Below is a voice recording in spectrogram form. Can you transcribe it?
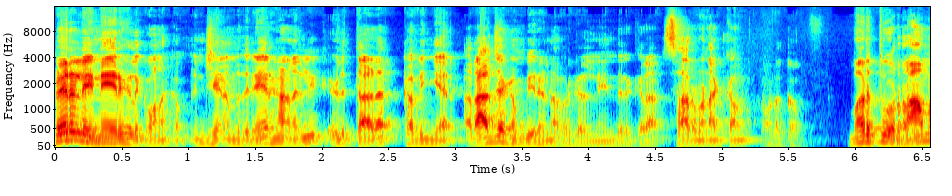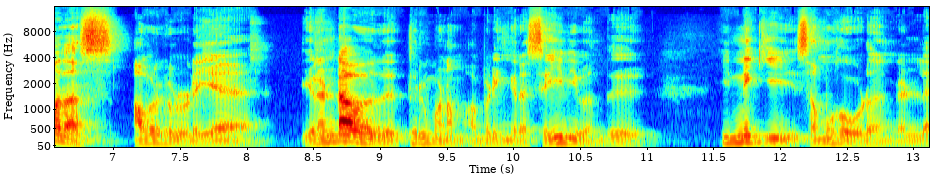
பேரலை நேயர்களுக்கு வணக்கம். இன்றைய நமது நேர்காணலில் எழுத்தாளர் கவிஞர் ராஜகம்பீரன் அவர்கள் இணைந்திருக்கிறார். சார் வணக்கம். வணக்கம். மருத்துவர் ராமதாஸ் அவர்களுடைய இரண்டாவது திருமணம் அப்படிங்கிற செய்தி வந்து இன்னைக்கு சமூக ஊடகங்களில்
